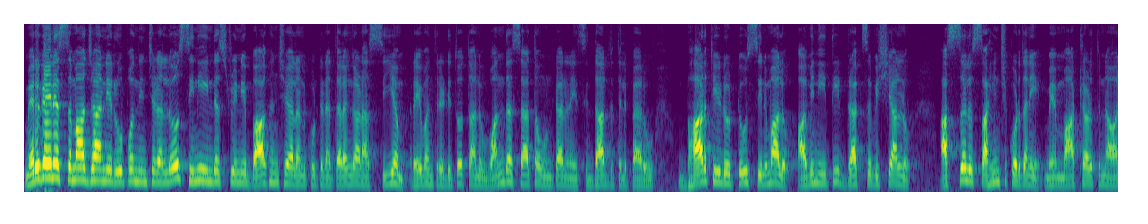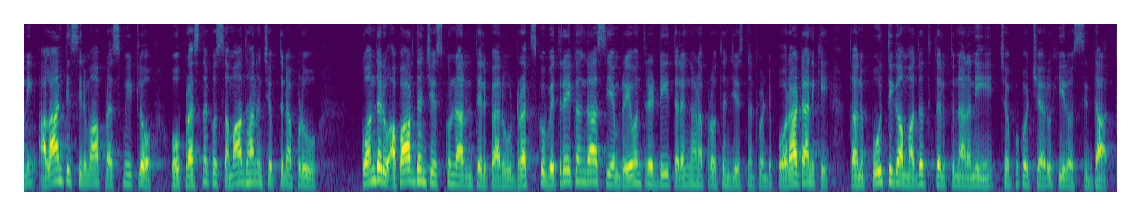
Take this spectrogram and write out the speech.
మెరుగైన సమాజాన్ని రూపొందించడంలో సినీ ఇండస్ట్రీని భాగం చేయాలనుకుంటున్న తెలంగాణ సీఎం రేవంత్ రెడ్డితో తాను వంద శాతం ఉంటానని సిద్ధార్థ్ తెలిపారు. భారతీయుడు టూ సినిమాలు అవినీతి డ్రగ్స్ విషయాలను అస్సలు సహించకూడదని మేం మాట్లాడుతున్నామని అలాంటి సినిమా ప్రెస్ మీట్లో ఓ ప్రశ్నకు సమాధానం చెప్తున్నప్పుడు కొందరు అపార్థం చేసుకున్నారని తెలిపారు. డ్రగ్స్కు వ్యతిరేకంగా సీఎం రేవంత్ రెడ్డి తెలంగాణ ప్రభుత్వం చేసినటువంటి పోరాటానికి తాను పూర్తిగా మద్దతు తెలుపుతున్నానని చెప్పుకొచ్చారు హీరో సిద్ధార్థ్.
